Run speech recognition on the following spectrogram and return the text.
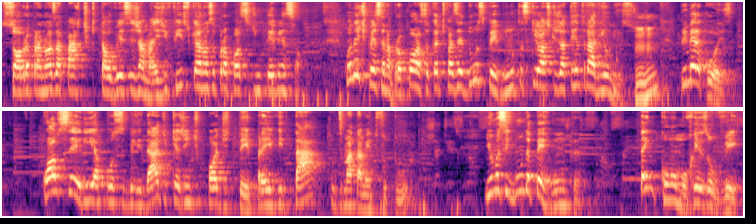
sobra para nós a parte que talvez seja mais difícil, que é a nossa proposta de intervenção. Quando a gente pensa na proposta, eu quero te fazer duas perguntas que eu acho que já te entrariam nisso. Uhum. Primeira coisa, qual seria a possibilidade que a gente pode ter para evitar o desmatamento futuro? E uma segunda pergunta, tem como resolver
